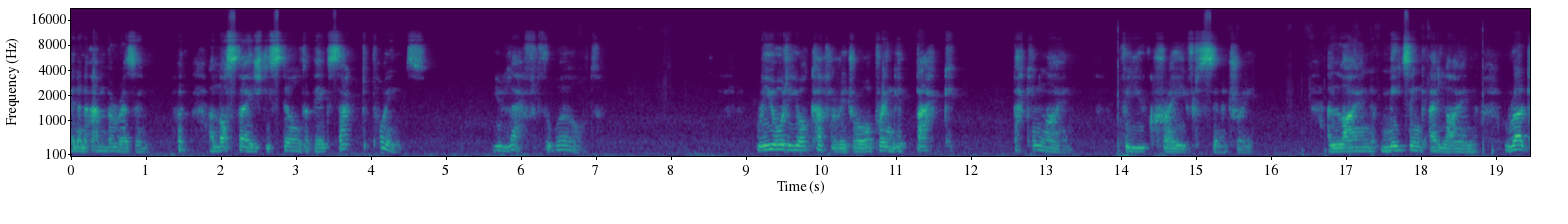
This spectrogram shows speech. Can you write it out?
in an amber resin, a lost age distilled at the exact point you left the world. Reorder your cutlery drawer, bring it back, back in line, for you craved symmetry. A line meeting a line, rug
